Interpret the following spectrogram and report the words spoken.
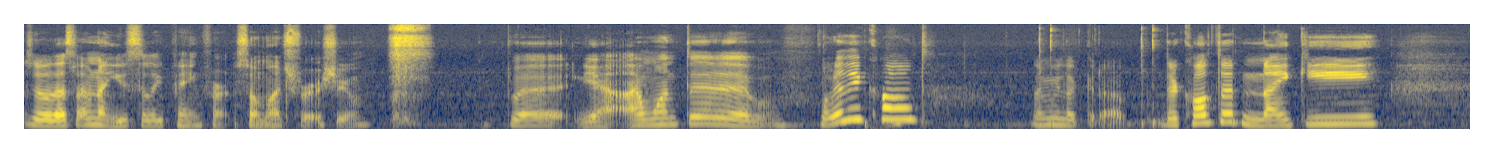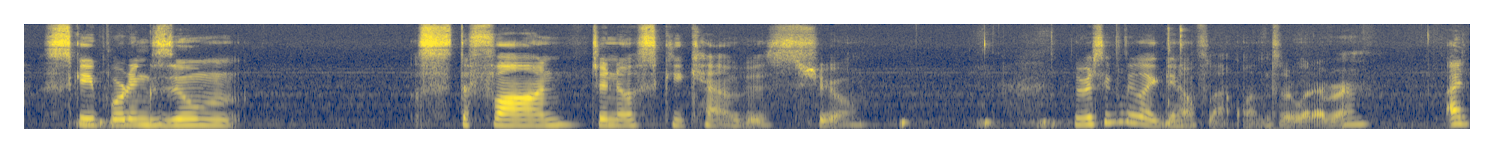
So that's why I'm not used to like paying for so much for a shoe. But yeah, I want the what are they called? Let me look it up. They're called the Nike skateboarding Zoom Stefan Janoski canvas shoe. They're basically like, you know, flat ones or whatever. I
